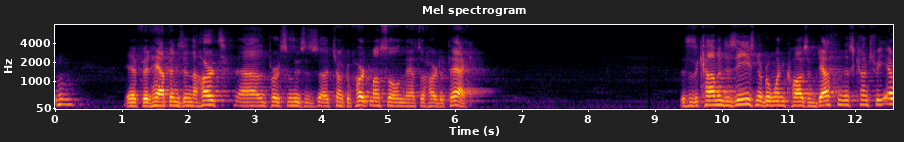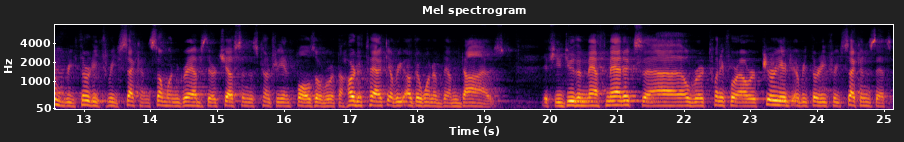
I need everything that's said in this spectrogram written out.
If it happens in the heart, uh, the person loses a chunk of heart muscle, and that's a heart attack. This is a common disease, number one cause of death in this country. Every 33 seconds, someone grabs their chest in this country and falls over with a heart attack. Every other one of them dies. If you do the mathematics uh, over a 24 hour period, every 33 seconds, that's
